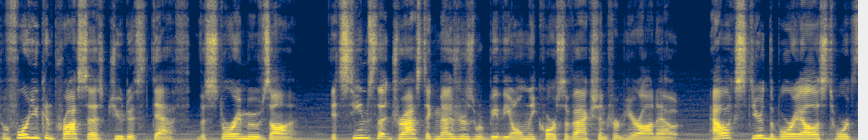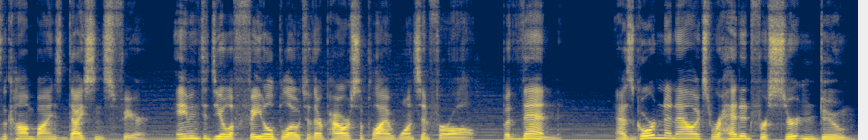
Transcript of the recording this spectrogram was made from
Before you can process Judith's death, the story moves on. It seems that drastic measures would be the only course of action from here on out. Alyx steered the Borealis towards the Combine's Dyson sphere, aiming to deal a fatal blow to their power supply once and for all. But then, as Gordon and Alyx were headed for certain doom,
